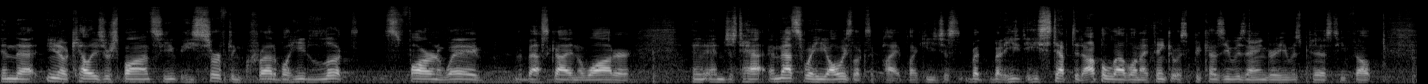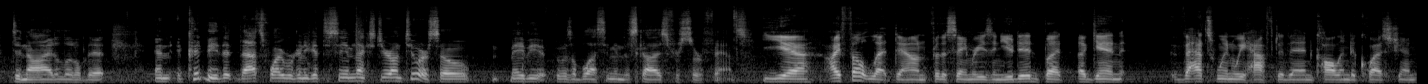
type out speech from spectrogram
in that, you know, Kelly's response, he, he surfed incredible. He looked far and away the best guy in the water. And, and just ha- and that's the way he always looks at pipe. Like he's just, but but he, he stepped it up a level, and I think it was because he was angry, he was pissed, he felt denied a little bit, and it could be that that's why we're going to get to see him next year on tour. So maybe it was a blessing in disguise for surf fans. Yeah, I felt let down for the same reason you did, but again, that's when we have to then call into question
